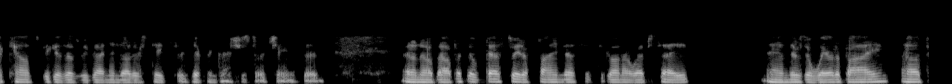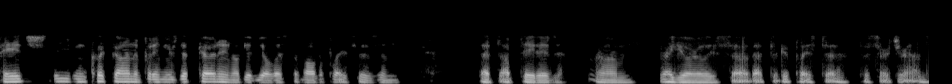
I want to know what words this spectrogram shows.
accounts because as we've gotten into other states, there's different grocery store chains that I don't know about. But the best way to find us is to go on our website, and there's a where to buy uh, page that you can click on and put in your zip code, and it'll give you a list of all the places, and that's updated um, regularly. So that's a good place to to search around.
